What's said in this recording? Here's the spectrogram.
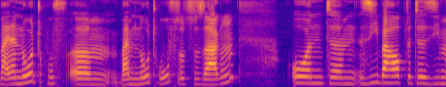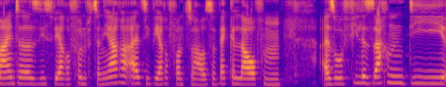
bei einer Notruf, ähm, beim Notruf sozusagen. Und ähm, sie behauptete, sie meinte, sie wäre 15 Jahre alt, sie wäre von zu Hause weggelaufen. Also viele Sachen, die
